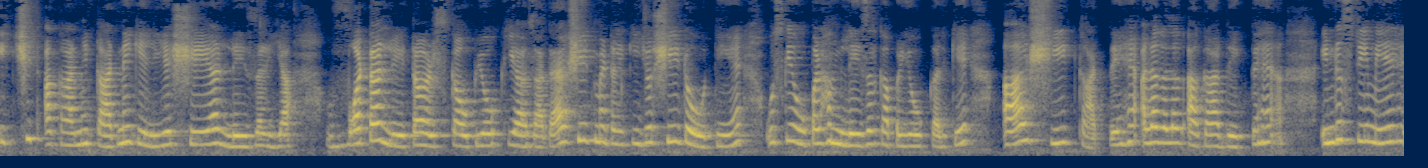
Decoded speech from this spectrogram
इच्छित आकार में काटने के लिए शेयर लेजर या वाटर लेटर्स का उपयोग किया जाता है। शीट मेटल की जो शीट होती हैं, उसके ऊपर हम लेज़र का प्रयोग करके आ शीट काटते हैं अलग अलग आकार देखते हैं। इंडस्ट्री में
